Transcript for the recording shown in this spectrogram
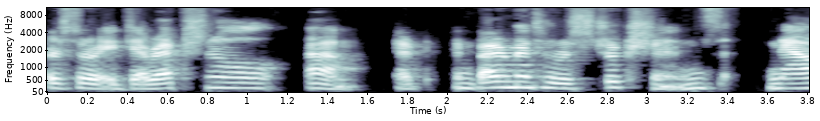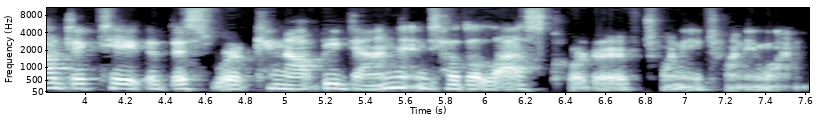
or sorry, directional um, environmental restrictions now dictate that this work cannot be done until the last quarter of 2021.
